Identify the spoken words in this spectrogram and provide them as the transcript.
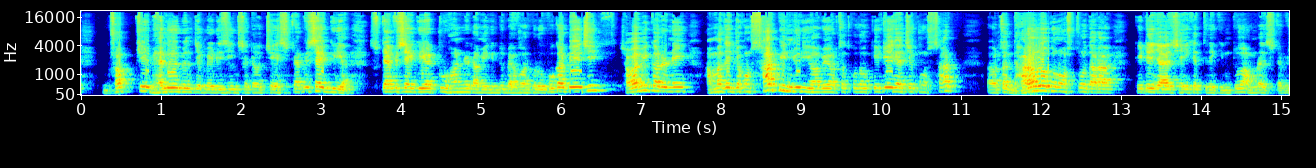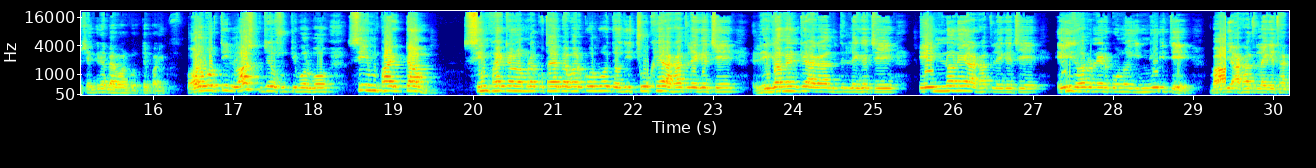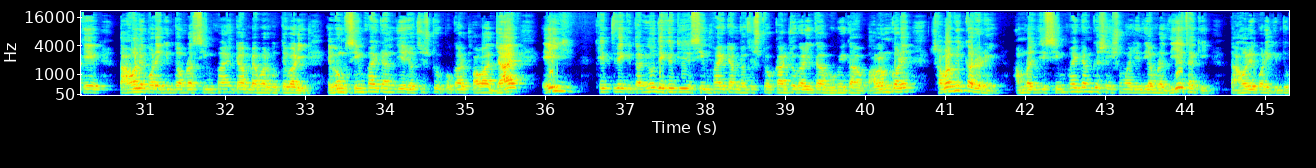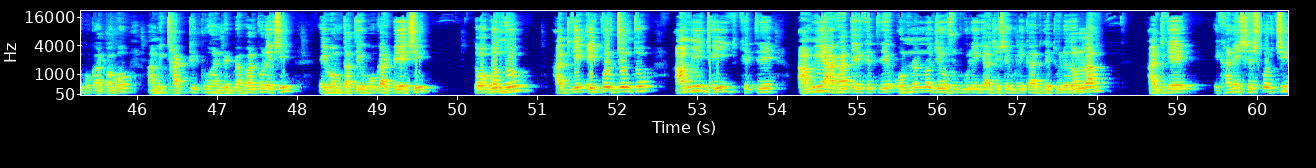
সবচেয়ে ভ্যালুয়েবল যে মেডিসিন সেটা হচ্ছে স্ট্যাপিসাইগ্রিয়া স্ট্যাপিসাইগ্রিয়া টু হান্ড্রেড আমি কিন্তু ব্যবহার করে উপকার পেয়েছি। স্বাভাবিক কারণে আমাদের যখন সার্প ইঞ্জুরি হবে, অর্থাৎ কোথাও কেটে গেছে, কোনো সার্প অর্থাৎ ধারালো কোনো অস্ত্র দ্বারা কেটে যায়, সেই ক্ষেত্রে কিন্তু আমরা স্ট্যাপিসাইগ্রিয়া ব্যবহার করতে পারি। পরবর্তী লাস্ট যে ওষুধটি বলব সিমফাইটাম সিমফাইটাম আমরা কোথায় ব্যবহার করব? যদি চোখে আঘাত লেগেছে লিগামেন্টে আঘাত লেগেছে টেন্ডনে আঘাত লেগেছে, এই ধরনের কোনো ইনজুরিতে বা আঘাত লেগে থাকে, তাহলে পরে কিন্তু আমরা সিমফাইটাম ব্যবহার করতে পারি। এবং সিমফাইটাম দিয়ে যথেষ্ট উপকার পাওয়া যায়। এই ক্ষেত্রে কিন্তু আমিও দেখেছি যে সিমফাইটাম যথেষ্ট কার্যকারিতা ভূমিকা পালন করে। স্বাভাবিক কারণে আমরা যদি সিমফাইটামকে সেই সময় যদি আমরা দিয়ে থাকি, তাহলে পরে কিন্তু উপকার পাবো। আমি থার্টি টু হান্ড্রেড ব্যবহার করেছি এবং তাতে উপকার পেয়েছি। তো বন্ধু, আজকে এই পর্যন্ত। আমি এই ক্ষেত্রে, আমি আঘাতের ক্ষেত্রে অন্যান্য যে ওষুধগুলি আছে সেগুলিকে আজকে তুলে ধরলাম। আজকে এখানেই শেষ করছি।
